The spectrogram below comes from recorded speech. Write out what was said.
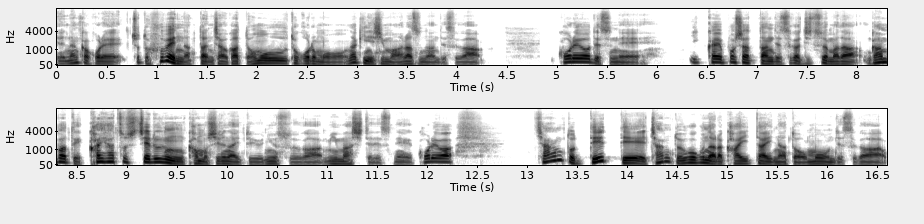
えなんかこれちょっと不便になったんちゃうかって思うところもなきにしもあらずなんですが、これをですね、一回ポシャったんですが、実はまだ頑張って開発してるんかもしれないというニュースが見ましてですね、これはちゃんと出て、ちゃんと動くなら買いたいなと思うんですが、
